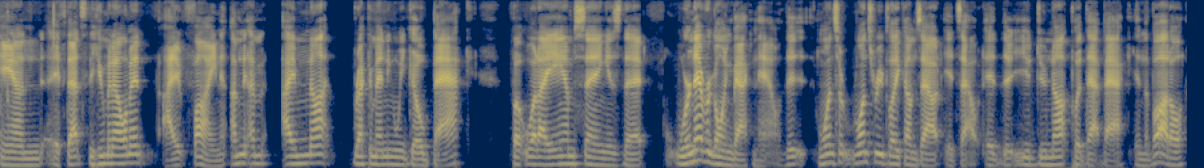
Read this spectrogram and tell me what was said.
and if that's the human element, I fine. I'm I'm I'm not recommending we go back but what I am saying is that we're never going back now. The, once once replay comes out, it's out. It, you do not put that back in the bottle.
